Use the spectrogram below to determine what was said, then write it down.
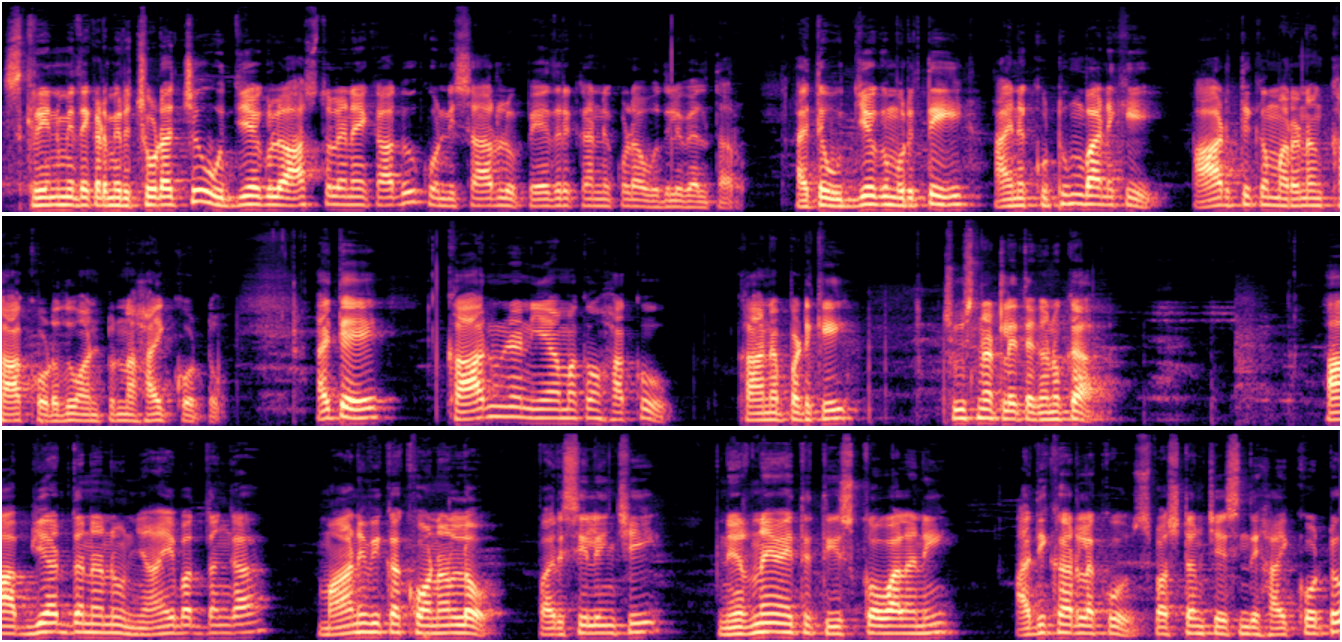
స్క్రీన్ మీద ఇక్కడ మీరు చూడొచ్చు ఉద్యోగులు ఆస్తులనే కాదు కొన్నిసార్లు పేదరికాన్ని కూడా వదిలి వెళ్తారు. అయితే ఉద్యోగ మృతి ఆయన కుటుంబానికి ఆర్థిక మరణం కాకూడదు అంటున్న హైకోర్టు. అయితే కారుణ్య నియామకం హక్కు కానప్పటికీ చూసినట్లయితే కనుక ఆ అభ్యర్థనను న్యాయబద్ధంగా మానవిక కోణంలో పరిశీలించి నిర్ణయం అయితే తీసుకోవాలని అధికారులకు స్పష్టం చేసింది హైకోర్టు.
